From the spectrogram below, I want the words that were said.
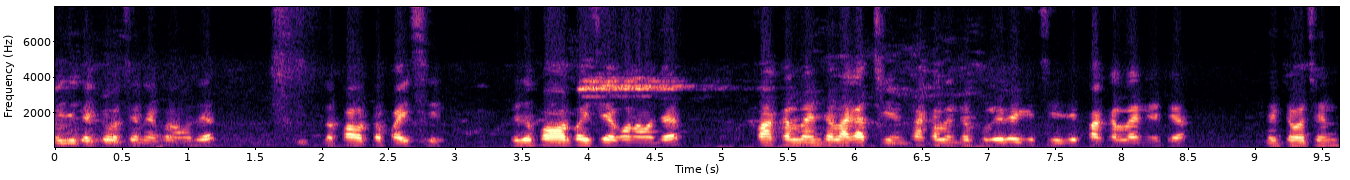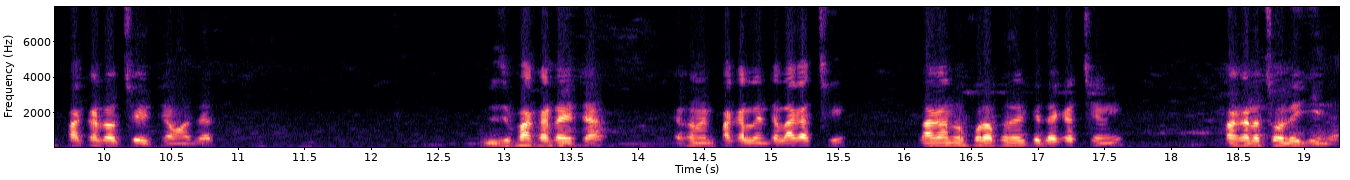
এই যে দেখতে পাচ্ছেন, এখন আমাদের পাওয়ারটা পাইছে। এই যে পাওয়ার পাইছে, এখন আমাদের পাকার লাইনটা লাগাচ্ছি। পাকার লাইনটা খুলে রেখেছি যে পাকার লাইন এটা। দেখতে পাচ্ছেন পাকাটা হচ্ছে এটা আমাদের। এই যে পাকাটা এটা। এখন আমি পাকার লাইনটা লাগাচ্ছি। লাগানোর পর আপনাদেরকে দেখাচ্ছি আমি পাকাটা চলে কিনা।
